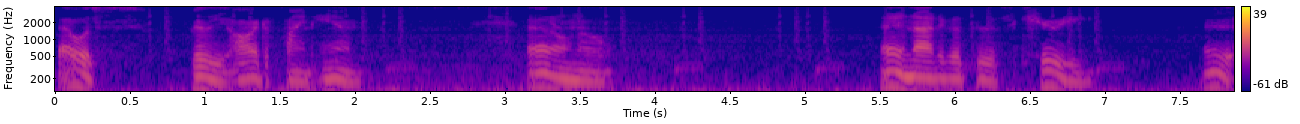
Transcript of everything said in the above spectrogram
that was really hard to find him. I don't know. I didn't know how to go through the security. Ugh.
